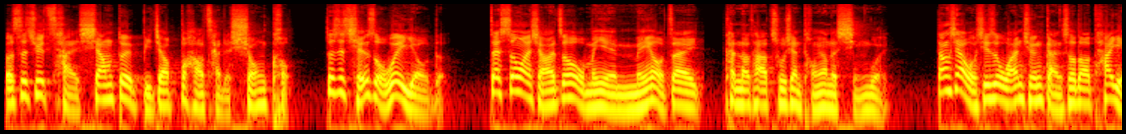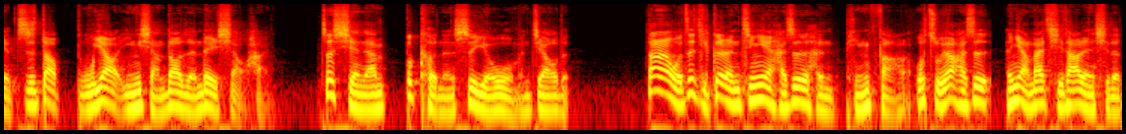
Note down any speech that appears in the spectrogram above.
而是去踩相对比较不好踩的胸口，这是前所未有的。在生完小孩之后，我们也没有再看到它出现同样的行为。当下我其实完全感受到，它也知道不要影响到人类小孩。这显然不可能是由我们教的。当然，我自己个人经验还是很贫乏了。我主要还是很仰赖其他人写的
